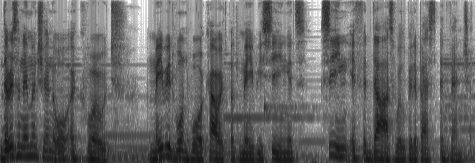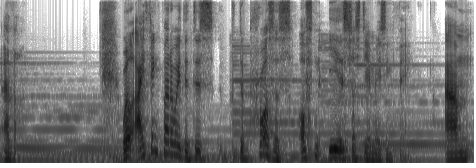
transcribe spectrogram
There is an image and or a quote. Maybe it won't work out, but maybe seeing it, seeing if it does will be the best adventure ever. Well, I think by the way that this, the process often is just the amazing thing. Um,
